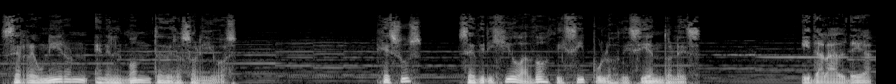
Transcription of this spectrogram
se reunieron en el Monte de los Olivos. Jesús se dirigió a dos discípulos diciéndoles, Id a la aldea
